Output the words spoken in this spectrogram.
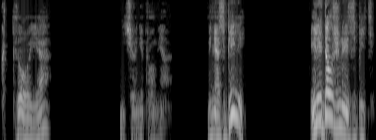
кто я? Ничего не помню. Меня сбили? Или должны сбить?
